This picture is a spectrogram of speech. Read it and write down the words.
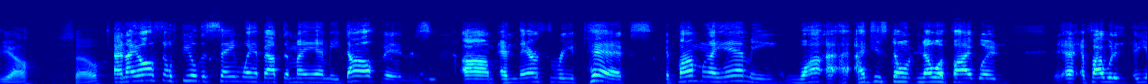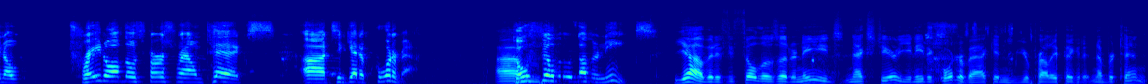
Yeah. So. And I also feel the same way about the Miami Dolphins um, and their three picks. If I'm Miami, why I, I just don't know if I would, if I would, you know, trade all those first round picks uh, to get a quarterback. Um, Go fill those other needs. Yeah, but if you fill those other needs next year, you need a quarterback, and you're probably picking at number ten.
